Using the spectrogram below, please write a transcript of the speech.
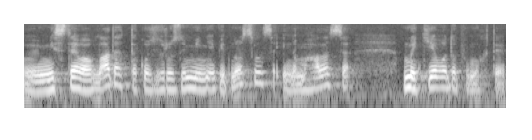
місцева влада також з розуміння відносилася і намагалася миттєво допомогти.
